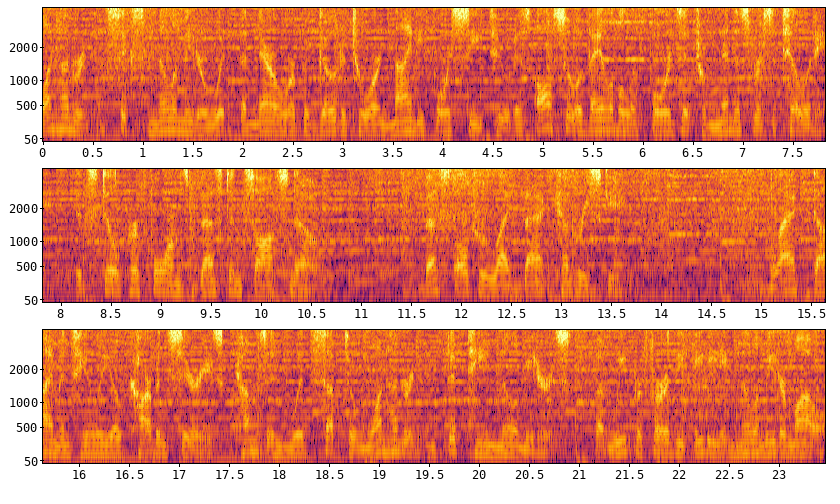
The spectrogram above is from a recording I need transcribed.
106mm width and narrower Pagoda Tour 94C2 is also available affords it tremendous versatility, it still performs best in soft snow, best ultralight backcountry ski. Black Diamond's Helio Carbon Series comes in widths up to 115 millimeters, but we prefer the 88 millimeter model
